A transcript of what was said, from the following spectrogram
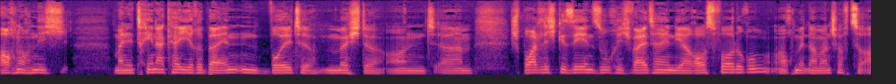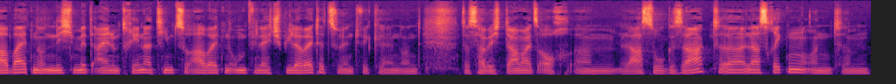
auch noch nicht meine Trainerkarriere beenden wollte, möchte. Und ähm, sportlich gesehen suche ich weiterhin die Herausforderung, auch mit einer Mannschaft zu arbeiten und nicht mit einem Trainerteam zu arbeiten, um vielleicht Spieler weiterzuentwickeln. Und das habe ich damals auch ähm, Lars so gesagt, äh, Lars Ricken. Und ähm,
